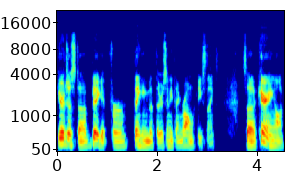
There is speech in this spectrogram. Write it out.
you're just a bigot for thinking that there's anything wrong with these things. So carrying on.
